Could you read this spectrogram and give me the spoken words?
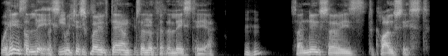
Well, here's the list. We just moved down to look at the list here. Mm-hmm. So Nusa is the closest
